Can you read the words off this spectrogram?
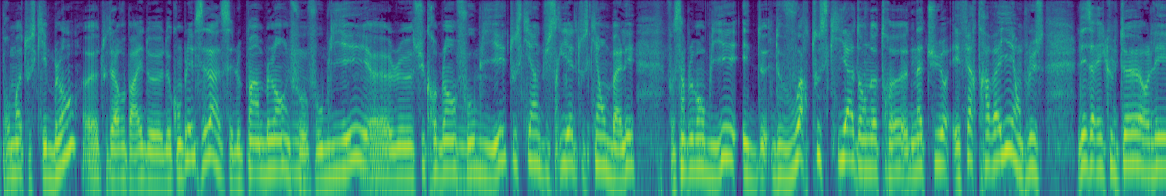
pour moi tout ce qui est blanc. tout à l'heure vous parlez de, de complet, c'est ça. C'est le pain blanc, il faut, mm. faut oublier. le sucre blanc, il faut mm. oublier. Tout ce qui est industriel, tout ce qui est emballé, faut simplement oublier et de, de voir tout ce qu'il y a dans notre nature et faire travailler en plus les agriculteurs, les,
